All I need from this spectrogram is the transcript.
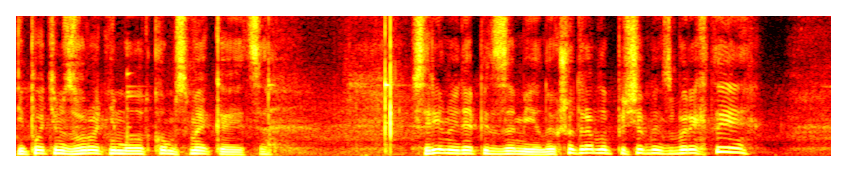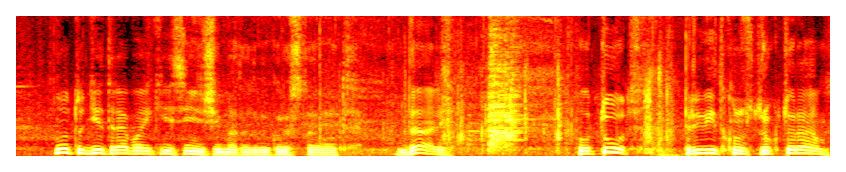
і потім зворотнім молотком смикається. Все рівно йде під заміну. Якщо треба підшипник зберегти, ну тоді треба якийсь інший метод використовувати. Далі. Отут, привіт конструкторам.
